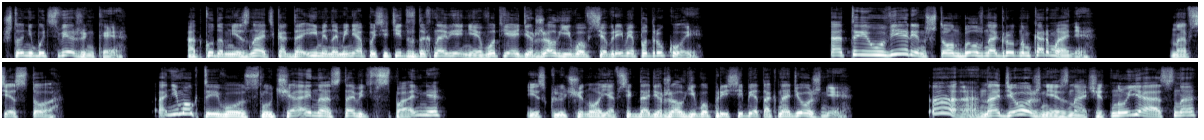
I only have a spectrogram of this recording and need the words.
что-нибудь свеженькое. Откуда мне знать, когда именно меня посетит вдохновение? Вот я и держал его все время под рукой. А ты уверен, что он был в нагрудном кармане? На все сто. А не мог ты его случайно оставить в спальне? Исключено, я всегда держал его при себе так надежнее. А, надежнее, значит, ну ясно.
